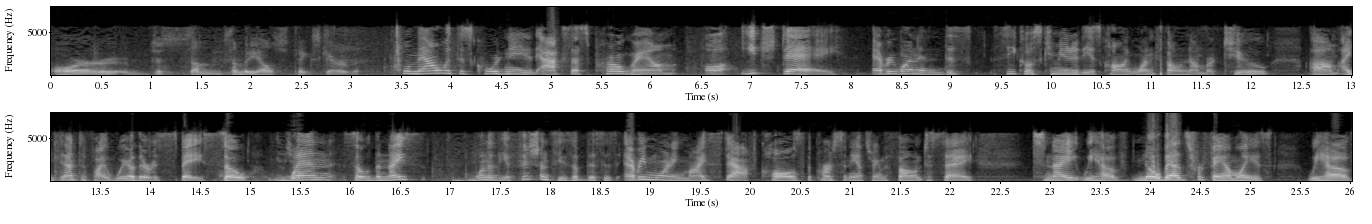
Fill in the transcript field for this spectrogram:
or just some, somebody else takes care of it? Well, now with this coordinated access program, all- each day, everyone in this Seacoast community is calling one phone number to um, identify where there is space. So when, so the nice, one of the efficiencies of this is every morning, my staff calls the person answering the phone to say, tonight, we have no beds for families, we have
